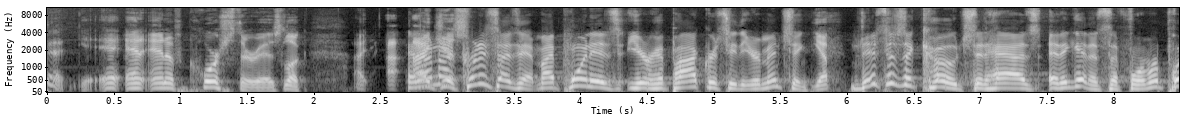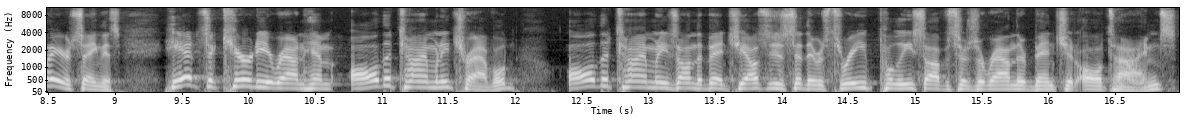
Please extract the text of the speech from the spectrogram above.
And, and of course there is. Look, I, I, and I I'm just not criticizing that. My point is your hypocrisy that you're mentioning. Yep. This is a coach that has, and again, it's a former player saying this. He had security around him all the time when he traveled, all the time when he's on the bench. He also just said there was three police officers around their bench at all times.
